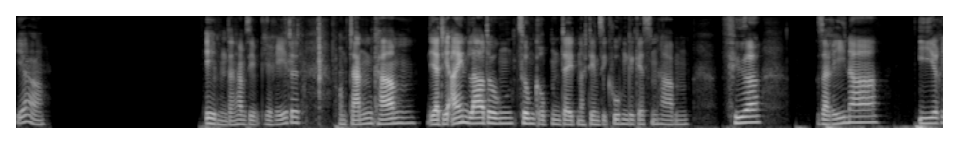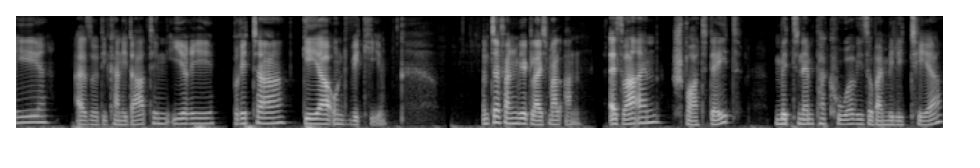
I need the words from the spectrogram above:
ja. Eben, dann haben sie geredet und dann kam ja die Einladung zum Gruppendate, nachdem sie Kuchen gegessen haben, für Sarina, Iri, also die Kandidatin Iri, Britta, Gea und Vicky. Und da fangen wir gleich mal an. Es war ein Sportdate mit einem Parcours wie so beim Militär.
